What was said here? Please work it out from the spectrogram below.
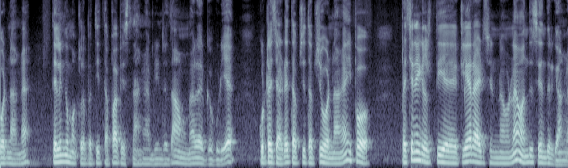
ஓடினாங்க. தெலுங்கு மக்களை பற்றி தப்பாக பேசினாங்க அப்படின்றது தான் அவங்க மேலே இருக்கக்கூடிய குற்றச்சாட்டு தப்பிச்சு தப்பிச்சு ஓடினாங்க. இப்போது பிரச்சனைகள் தீ கிளியர் ஆகிடுச்சுன்னொன்னே வந்து சேர்ந்துருக்காங்க.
